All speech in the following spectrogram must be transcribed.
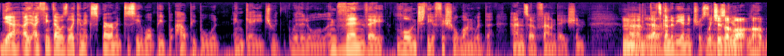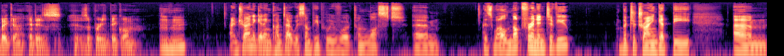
Yeah, I, I think that was like an experiment to see what people how people would engage with, with it all, and then they launched the official one with the Hanso Foundation. Mm, um, yeah. That's going to be an interesting, which is a lot, lot bigger. It is, it is a pretty big one. Mm-hmm. I'm trying to get in contact with some people who've worked on Lost um, as well, not for an interview, but to try and get the um,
